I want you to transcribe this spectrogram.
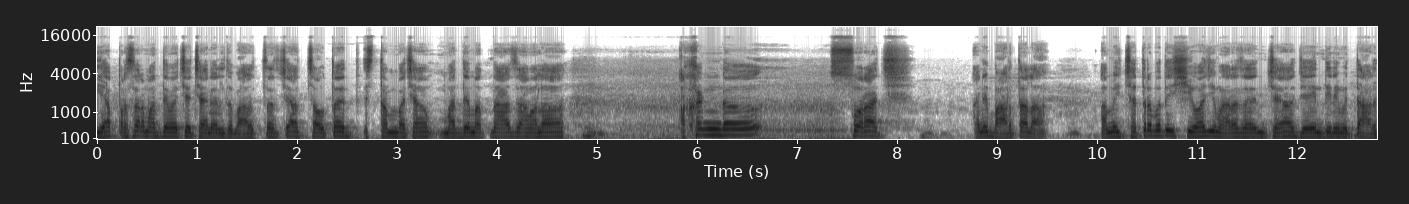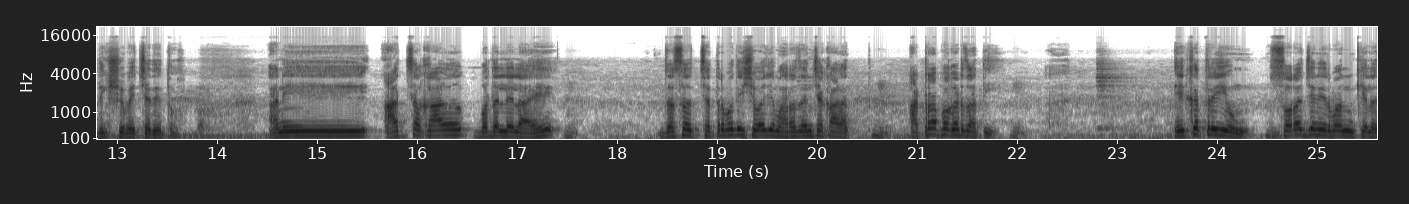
या प्रसारमाध्यमाच्या चॅनलचं भारताच्या चौथ्या स्तंभाच्या माध्यमातून आज आम्हाला अखंड स्वराज आणि भारताला आम्ही छत्रपती शिवाजी महाराजांच्या जयंतीनिमित्त हार्दिक शुभेच्छा देतो. आणि आजचा काळ बदललेला आहे. जसं छत्रपती शिवाजी महाराजांच्या काळात अठरा पगड जाती एकत्र येऊन स्वराज्य निर्माण केलं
